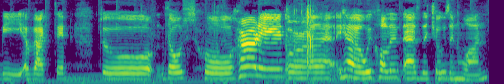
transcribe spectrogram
be affected to those who heard it, or uh, yeah, we call it as the chosen one.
